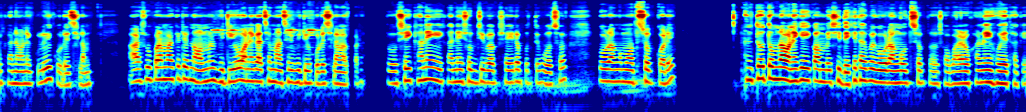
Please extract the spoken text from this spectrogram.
এখানে অনেকগুলোই করেছিলাম। আর সুপার মার্কেটের নর্মাল ভিডিও অনেক আছে, মাছের ভিডিও করেছিলাম একবার। তো সেইখানেই, এখানে সবজি ব্যবসায়ীরা প্রত্যেক বছর গৌরাঙ্গ মহোৎসব করে। তো তোমরা অনেকেই কম বেশি দেখে থাকবে গৌরাঙ্গ উৎসব সবার ওখানেই হয়ে থাকে।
